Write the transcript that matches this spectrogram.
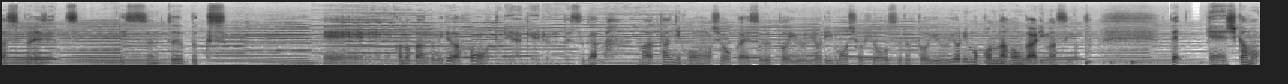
パスプレゼンツ Listen to Books、えー、この番組では本を取り上げるんですがまあ単に本を紹介するというよりも書評するというよりもこんな本がありますよと。で、えー、しかも、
